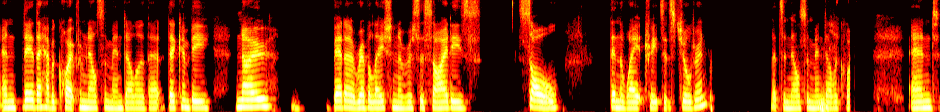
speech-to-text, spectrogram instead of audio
And there they have a quote from Nelson Mandela that there can be no better revelation of a society's soul than the way it treats its children. That's a Nelson Mandela yes. quote. And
